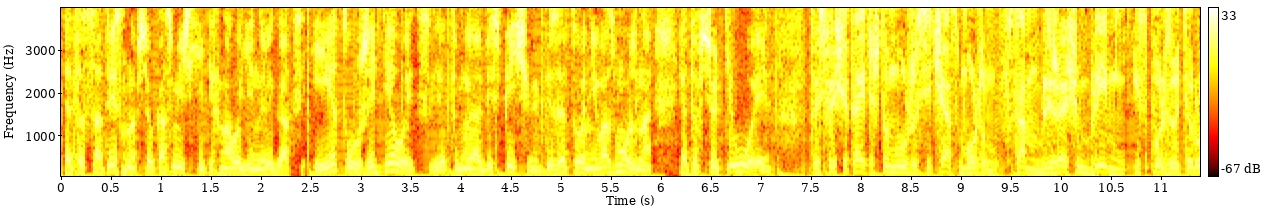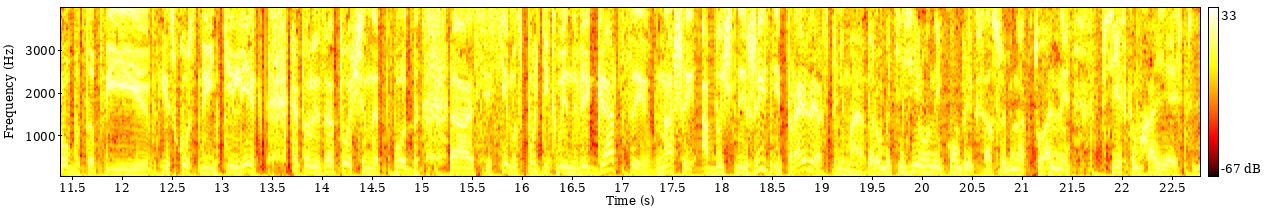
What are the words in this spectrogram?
Это, соответственно, все космические технологии навигации. И это уже делается, и это мы обеспечиваем. Без этого невозможно. Это все теория. То есть вы считаете, что мы уже сейчас можем в самом ближайшем времени использовать роботов и искусственный интеллект, которые заточены под э, систему спутниковой навигации в нашей обычной жизни? Правильно я вас понимаю? Роботизированные комплексы особенно актуальны в сельском хозяйстве.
